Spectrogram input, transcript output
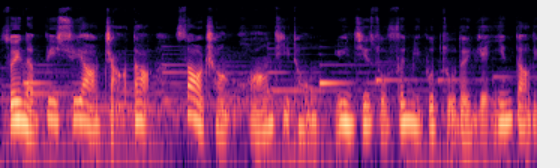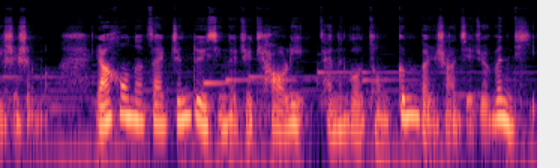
所以呢，必须要找到造成黄体酮孕激素分泌不足的原因到底是什么，然后呢，再针对性的去调理，才能够从根本上解决问题。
